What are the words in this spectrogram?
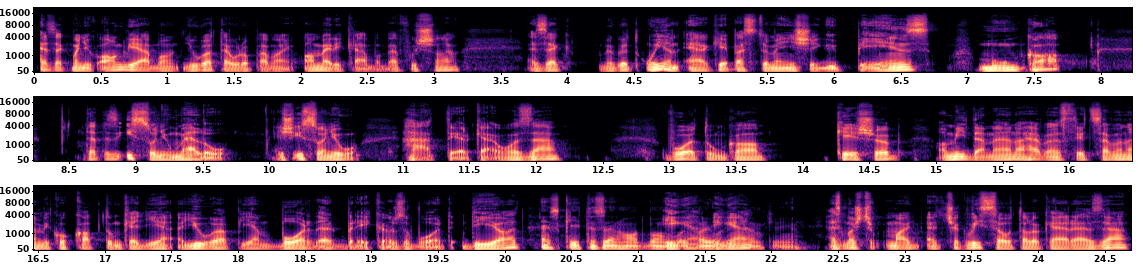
ezek mondjuk Angliában, Nyugat-Európában, Amerikában befussanak, ezek mögött olyan elképesztő mennyiségű pénz, munka, tehát ez iszonyú meló, és iszonyú háttér kell hozzá. Voltunk a később a Midemen, a Heaven Street 7 amikor kaptunk egy ilyen European Border Breakers Award díjat. Ez 2006-ban igen, volt, ha igen. Ki, igen. Ez most majd csak visszautalok erre ezzel,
